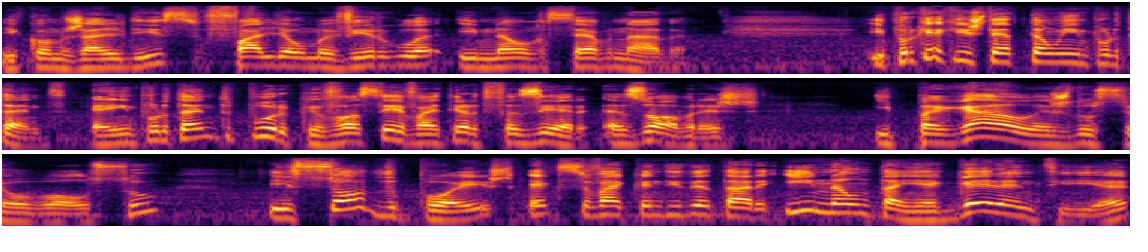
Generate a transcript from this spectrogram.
e, como já lhe disse, falha uma vírgula e não recebe nada. E porquê é que isto é tão importante? É importante porque você vai ter de fazer as obras e pagá-las do seu bolso e só depois é que se vai candidatar e não tem a garantia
